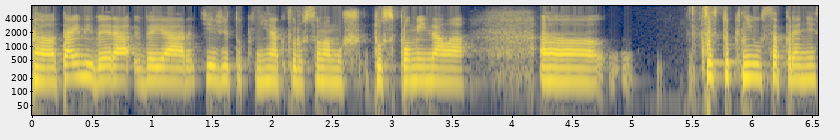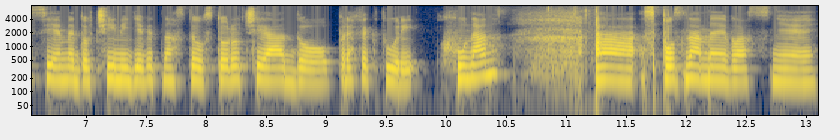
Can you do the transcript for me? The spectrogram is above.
Tajný VR tiež je to kniha, ktorú som vám už tu spomínala. Cez tú knihu sa prenesieme do Číny 19. storočia, do prefektúry Hunan a spoznáme vlastne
